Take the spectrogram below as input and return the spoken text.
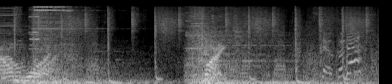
Round one. Fight!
